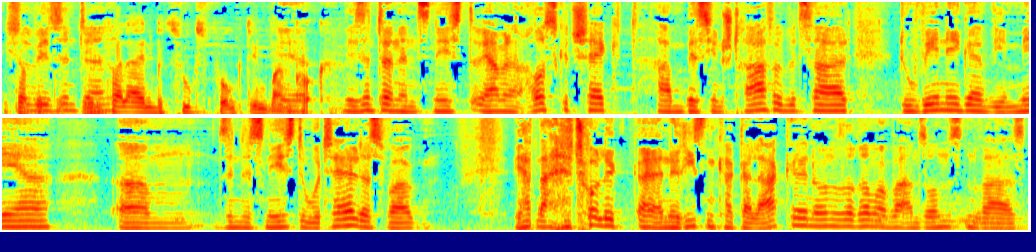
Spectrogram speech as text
ich So, habe auf jeden dann- Fall einen Bezugspunkt in Bangkok. Wir, wir sind dann ins nächste, wir haben dann ausgecheckt, haben ein bisschen Strafe bezahlt, du weniger, wir mehr. ähm, sind ins nächste Hotel. Das war, wir hatten eine tolle, äh, eine riesen Kakerlake in unserem, aber ansonsten war es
